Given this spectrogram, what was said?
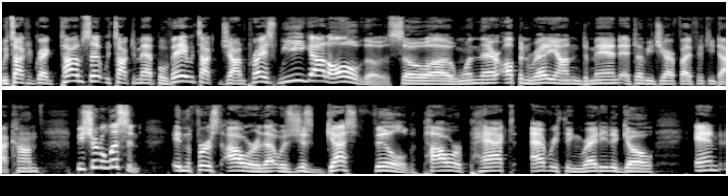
We talked to Greg Thompson, we talked to Matt Bove, we talked to John Price. We got all of those. So uh, when they're up and ready on demand at WGR550.com, be sure to listen. In the first hour, that was just guest filled, power packed, everything ready to go. And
